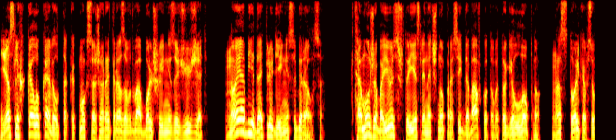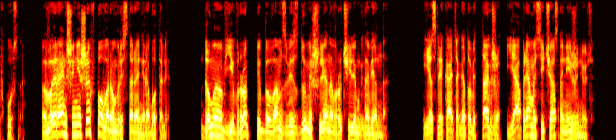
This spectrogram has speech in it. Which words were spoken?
Я слегка лукавил, так как мог сожрать раза в два больше и не зажужжать, но и объедать людей не собирался. К тому же боюсь, что если начну просить добавку, то в итоге лопну, настолько все вкусно. Вы раньше не шеф-поваром в ресторане работали? Думаю, в Европе бы вам звезду Мишлена вручили мгновенно. Если Катя готовит так же, я прямо сейчас на ней женюсь.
